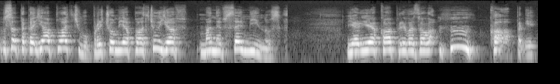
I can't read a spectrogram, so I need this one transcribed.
Все таке, я плачу. Причому я плачу, я, в мене все мінус. Я, я каплі везла, хм, каплі.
